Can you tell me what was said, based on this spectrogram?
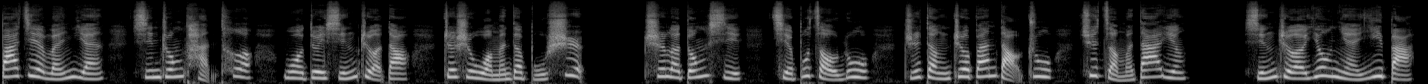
八戒闻言，心中忐忑，莫对行者道：“这是我们的不是。”吃了东西，且不走路，只等这般倒住，却怎么答应？行者又捻一把，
